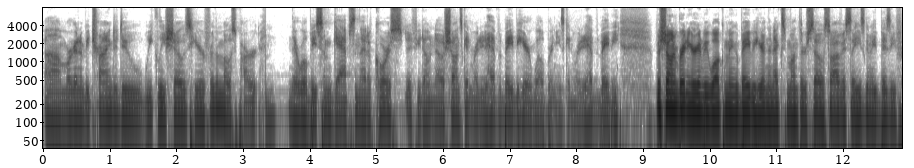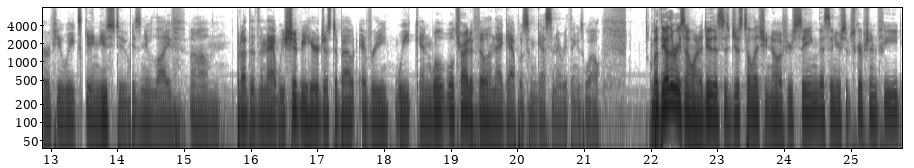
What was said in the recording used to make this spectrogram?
Um, we're going to be trying to do weekly shows here for the most part. There will be some gaps in that, of course. If you don't know, Sean's getting ready to have a baby here. Well, Brittany's getting ready to have the baby, but Sean and Brittany are going to be welcoming a baby here in the next month or so. So obviously, he's going to be busy for a few weeks getting used to his new life. Um, but other than that, we should be here just about every week, and we'll we'll try to fill in that gap with some guests and everything as well. But the other reason I want to do this is just to let you know if you're seeing this in your subscription feed,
